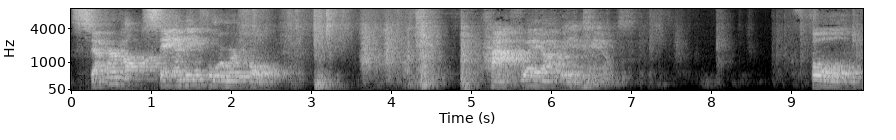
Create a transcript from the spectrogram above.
Stepper hop, standing forward fold. Halfway up, inhale. Full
